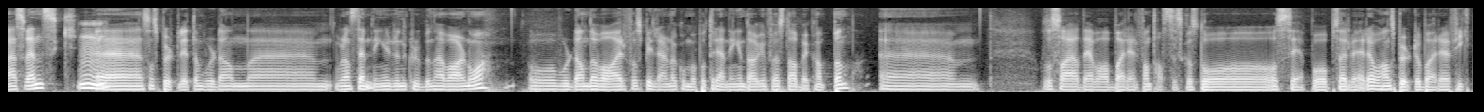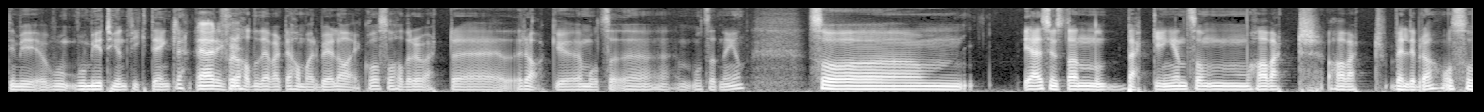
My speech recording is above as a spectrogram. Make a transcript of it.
er svensk, Mm. eh, som spurte litt om hvordan, eh, hvordan stemningen rundt klubben her var nå. Og hvordan det var for spillerne å komme på treningen dagen før Stabæk-kampen. Eh, og så sa jeg at det var bare helt fantastisk å stå og se på og observere. Og han spurte bare mye, hvor, hvor mye tyn fikk de egentlig. Ja, For hadde det vært i Hammarby eller AIK, så hadde det vært eh, rake motse eh, motsetningen. Så um, jeg syns den backingen som har vært, har vært veldig bra. Og så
